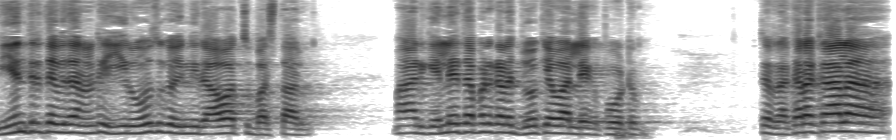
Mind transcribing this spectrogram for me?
నియంత్రిత విధానం అంటే ఈ రోజు ఇన్ని రావచ్చు బస్తాలు. మా ఆడికి వెళ్ళేటప్పటికి అక్కడ జోకేవాళ్ళు లేకపోవటం. అంటే రకరకాల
